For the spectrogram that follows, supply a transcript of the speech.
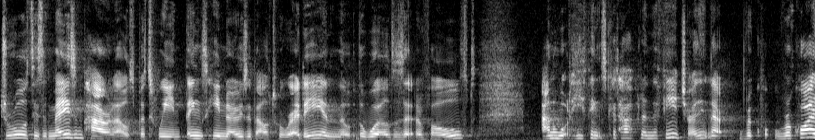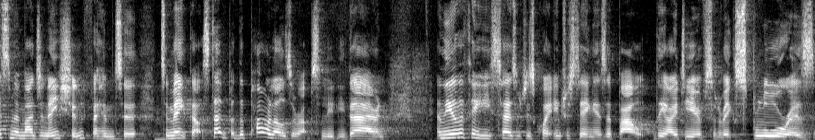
draws these amazing parallels between things he knows about already and the, the world as it evolved and what he thinks could happen in the future. I think that requ requires some imagination for him to, mm to make that step, but the parallels are absolutely there. And and the other thing he says, which is quite interesting, is about the idea of sort of explorers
